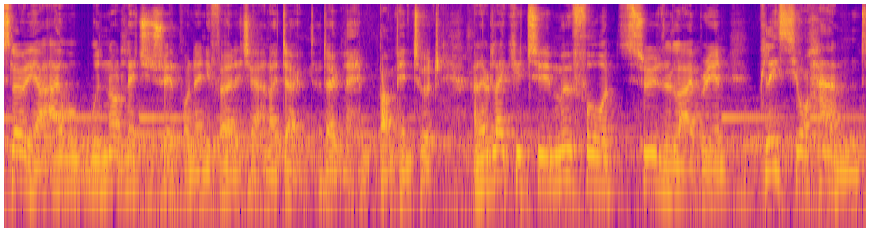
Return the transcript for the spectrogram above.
Slowly, I, I will, will not let you trip on any furniture, and I don't. I don't let him bump into it. And I would like you to move forward through the library and place your hand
